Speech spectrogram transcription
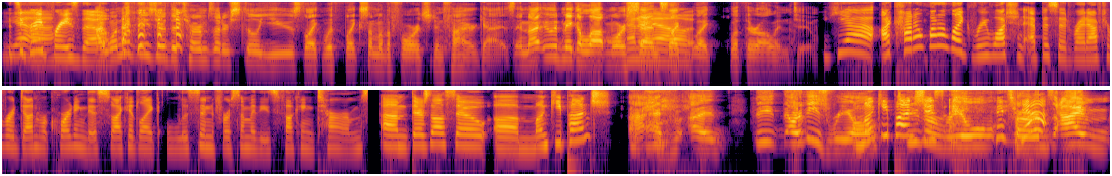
It's a great phrase though. I wonder if these are the terms that are still used, like with like some of the Forged in Fire guys, and that, it would make a lot more I sense, know. like like what they're all into. Yeah, I kind of want to like rewatch an episode right after we're done recording this so I could like listen for some of these fucking terms. um there's also uh monkey punch. I, I, I, the, are these real? A monkey punch these is- are real Yeah. terms. I'm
